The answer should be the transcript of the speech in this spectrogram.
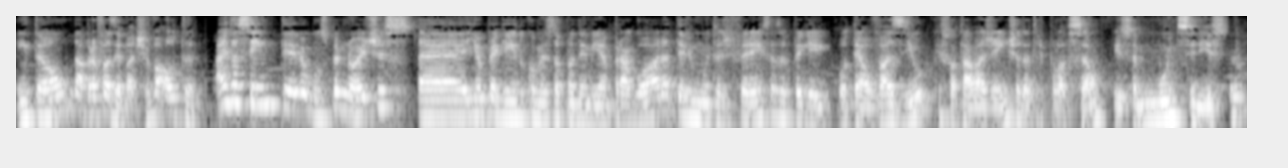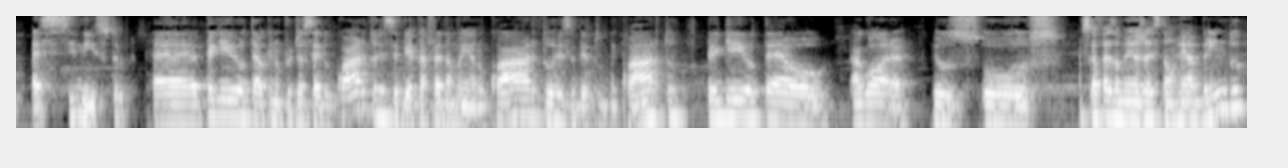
Então dá pra fazer bate-volta. Ainda assim, teve alguns pernoites é, e eu peguei do começo da pandemia pra agora. Teve muitas diferenças. Eu peguei hotel vazio, que só tava a gente da tripulação. Isso é muito sinistro. É sinistro. É, peguei hotel que não podia sair do quarto, recebia café da manhã no quarto, recebia tudo no quarto. Peguei hotel agora que os, os, os cafés da manhã já estão reabrindo,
